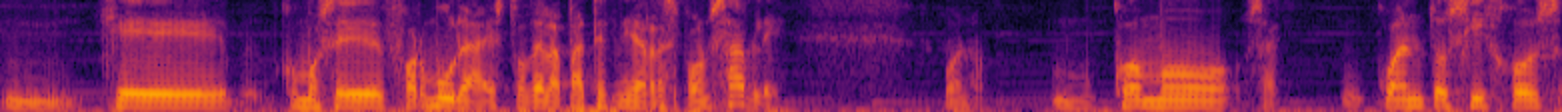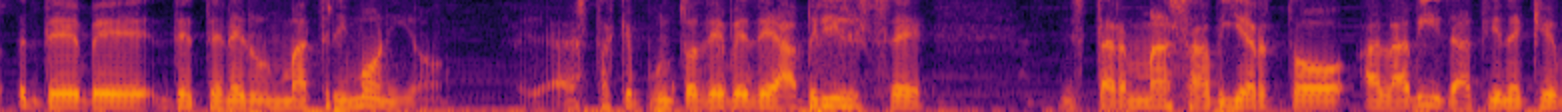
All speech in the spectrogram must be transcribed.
Mm, que, cómo se formula esto de la paternidad responsable. Bueno, mm, cuántos hijos debe de tener un matrimonio, hasta qué punto debe de abrirse, estar más abierto a la vida, tiene que,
